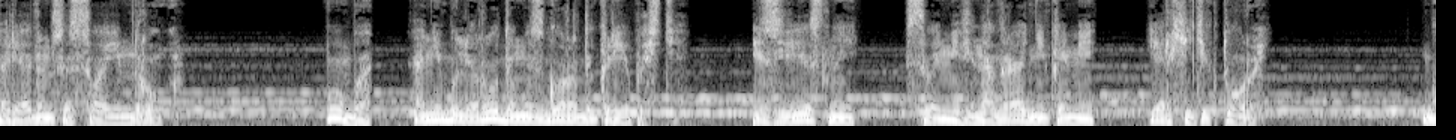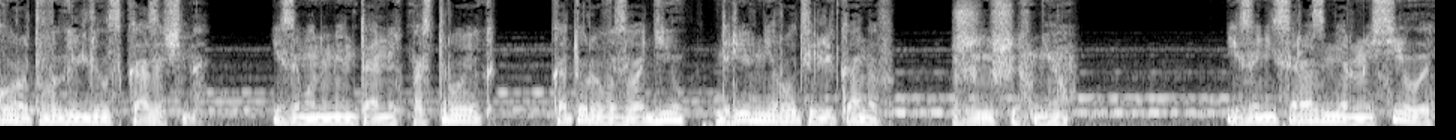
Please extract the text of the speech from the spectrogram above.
рядом со своим другом. Оба они были родом из города-крепости, известной своими виноградниками и архитектурой. Город выглядел сказочно из-за монументальных построек, которые возводил древний род великанов, живших в нем. Из-за несоразмерной силы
